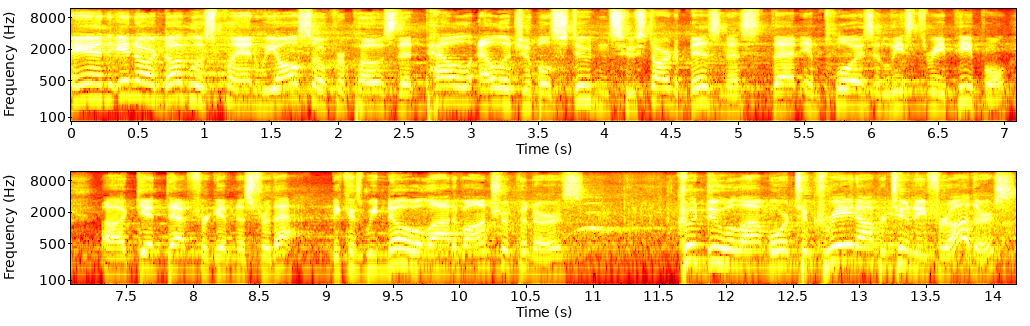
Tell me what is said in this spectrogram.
And in our Douglass plan, we also propose that Pell-eligible students who start a business that employs at least three people uh, get debt forgiveness for that. Because we know a lot of entrepreneurs could do a lot more to create opportunity for others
